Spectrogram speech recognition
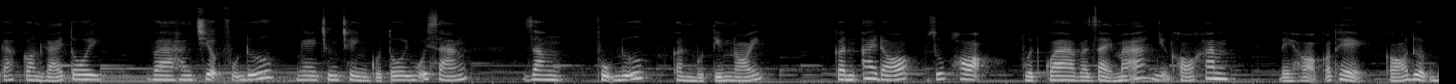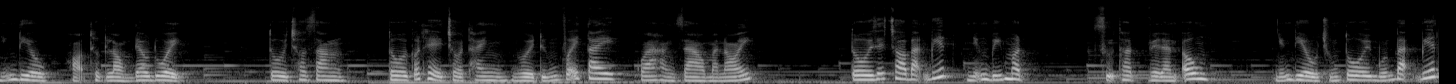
các con gái tôi và hàng triệu phụ nữ nghe chương trình của tôi mỗi sáng rằng phụ nữ cần một tiếng nói cần ai đó giúp họ vượt qua và giải mã những khó khăn để họ có thể có được những điều họ thực lòng đeo đuổi tôi cho rằng tôi có thể trở thành người đứng vẫy tay qua hàng rào mà nói tôi sẽ cho bạn biết những bí mật, sự thật về đàn ông, những điều chúng tôi muốn bạn biết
